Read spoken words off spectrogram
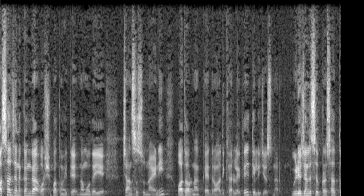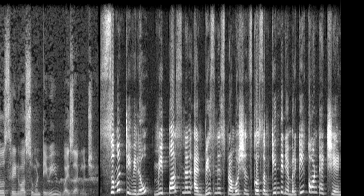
ఆశాజనకంగా వర్షపాతం అయితే నమోదయ్యే ఛాన్సెస్ ఉన్నాయని వాతావరణ కేంద్రం అధికారులు అయితే తెలియజేస్తున్నారు. వీడియో జర్నలిస్ట్ ప్రసాద్తో శ్రీనివాస్ సుమన్ టీవీ వైజాగ్ నుంచి. సుమన్ టీవీలో మీ పర్సనల్ అండ్ బిజినెస్ ప్రమోషన్స్ కోసం కింది నెంబర్కి కాంటాక్ట్ చేయండి.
